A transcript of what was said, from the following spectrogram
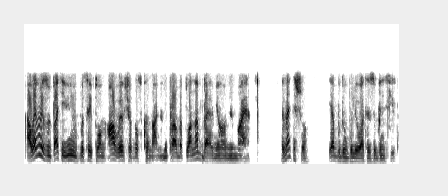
Але в результаті він цей план А вивчив досконально. Ну, правда, плана Б в нього немає. Знаєте що? Я буду вболівати за Бенфіку.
